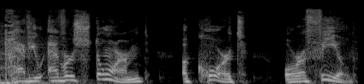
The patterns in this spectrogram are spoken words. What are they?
Have you ever stormed a court or a field?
